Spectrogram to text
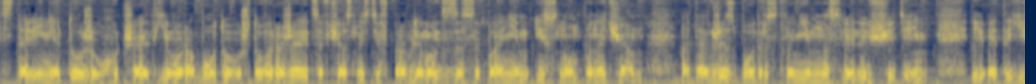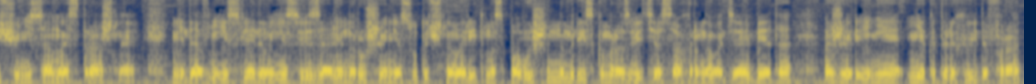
Старение тоже ухудшает его работу, что выражается в частности в проблемах с засыпанием и сном по ночам, а также с бодрствованием на следующий день. И это еще не самое страшное. Недавние исследования связали нарушение суточного ритма с повышенным риском развития сахарного диабета, ожирения, некоторых видов рака,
